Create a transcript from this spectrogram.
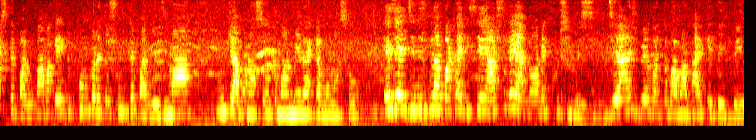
আসতে পারুক, আমাকে একটু ফোন করে তো শুনতে পারবে যে, মা, তুমি কেমন আছো? তোমার মেয়েরা কেমন আছো? এই যে, এই জিনিসগুলো পাঠাই দিছে আসলে আমি অনেক খুশি হয়েছি। যে আসবে হয়তো বা আমার ভাইকে দেখবে।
